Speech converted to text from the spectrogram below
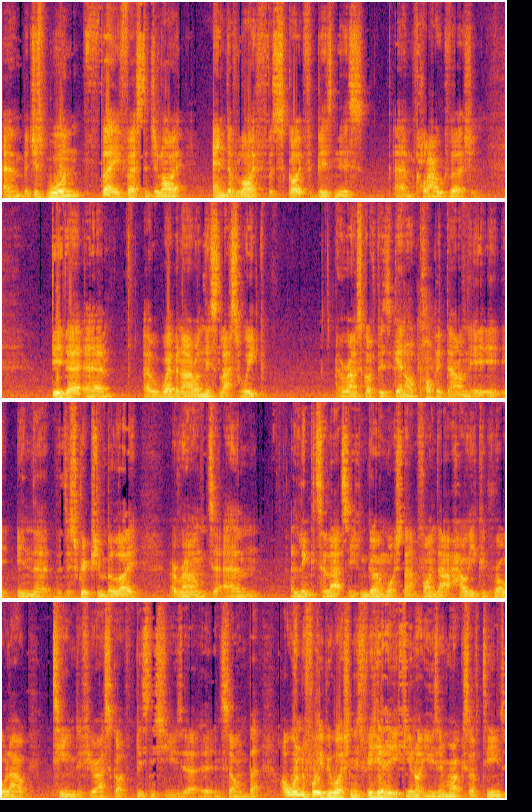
um, but just one 31st of July, end of life for Skype for Business um, cloud version. Did a, um, a, webinar on this last week around Skype for Business. Again, I'll pop it down in the, the description below around um, a link to that so you can go and watch that and find out how you could roll out Teams if you're a Skype business user uh, and so on. But I wouldn't have thought you'd be watching this video if you're not using Microsoft Teams.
